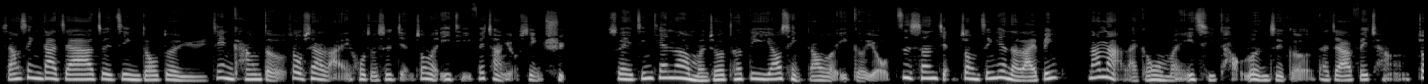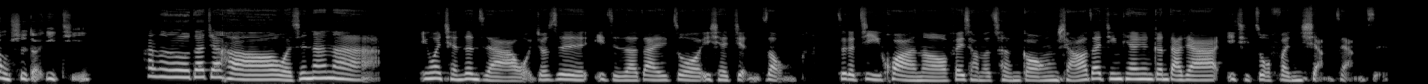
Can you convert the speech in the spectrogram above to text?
相信大家最近都对于健康的瘦下来或者是减重的议题非常有兴趣，所以今天呢，我们就特地邀请到了一个有自身减重经验的来宾娜娜来跟我们一起讨论这个大家非常重视的议题。Hello，大家好，我是娜娜。因为前阵子啊，我就是一直的在做一些减重这个计划呢，非常的成功，想要在今天跟大家一起做分享，这样子。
